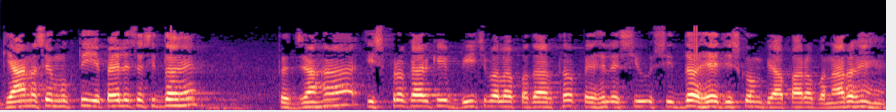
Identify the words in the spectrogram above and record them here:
ज्ञान से मुक्ति ये पहले से सिद्ध है। तो जहाँ इस प्रकार के बीच वाला पदार्थ पहले सिद्ध है, जिसको हम व्यापार बना रहे हैं,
